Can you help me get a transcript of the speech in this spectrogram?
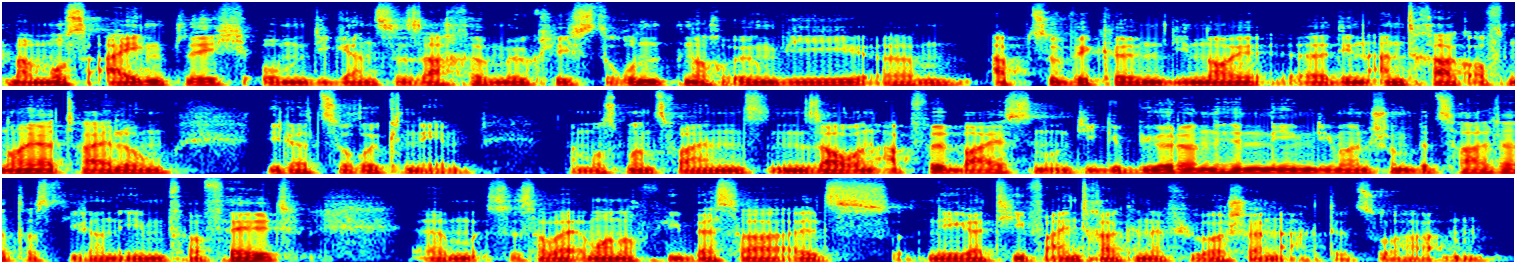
man muss eigentlich, um die ganze Sache möglichst rund noch irgendwie ähm, abzuwickeln, die Neu äh, den Antrag auf Neuerteilung wieder zurücknehmen. Da muss man zwar einen, einen, sauren Apfel beißen und die Gebühr dann hinnehmen, die man schon bezahlt hat, dass die dann eben verfällt. Ähm, es ist aber immer noch viel besser, als Negativeintrag in der Führerscheinakte zu haben.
